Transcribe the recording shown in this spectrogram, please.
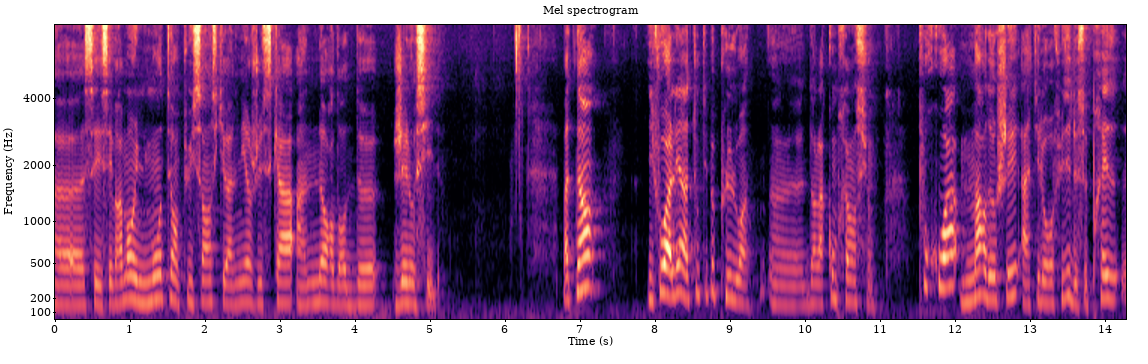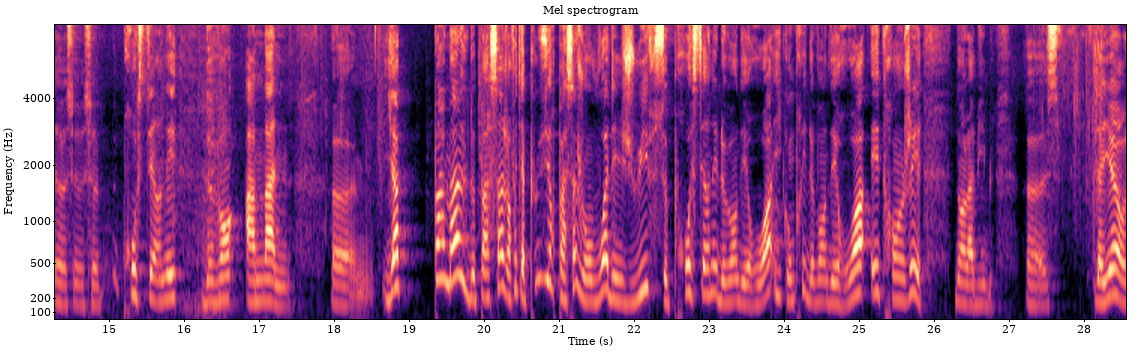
euh, c'est vraiment une montée en puissance qui va venir jusqu'à un ordre de génocide. Maintenant, il faut aller un tout petit peu plus loin euh, dans la compréhension. Pourquoi Mardoché a-t-il refusé de se, euh, prosterner devant Aman Il y a pas mal de passages, en fait il y a plusieurs passages où on voit des juifs se prosterner devant des rois, y compris devant des rois étrangers dans la Bible. D'ailleurs,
